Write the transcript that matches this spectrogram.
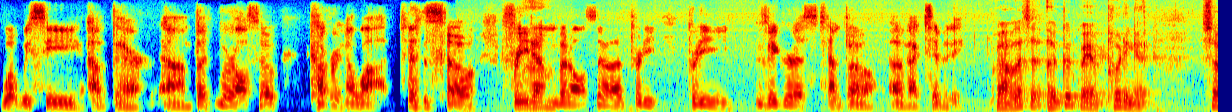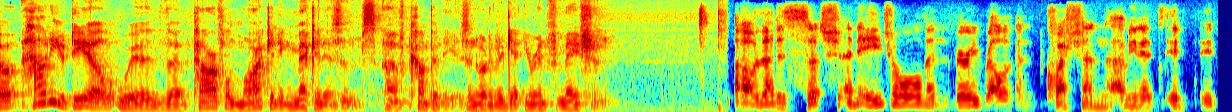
what we see out there. Um, but we're also covering a lot. so, freedom, wow. but also a pretty, pretty vigorous tempo of activity. Wow, that's a, a good way of putting it. So, how do you deal with the powerful marketing mechanisms of companies in order to get your information? Oh, that is such an age-old and very relevant question. I mean, it, it, it,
